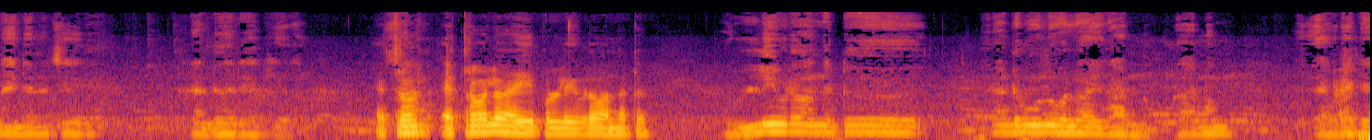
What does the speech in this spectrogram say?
മെയിന്റനൻസ് ചെയ്ത് രണ്ട് നിലയാക്കിയതാണ് എത്ര എത്ര കൊല്ലമായി പുള്ളി ഇവിടെ വന്നിട്ട്? പുള്ളി ഇവിടെ വന്നിട്ട് രണ്ട് മൂന്ന് കൊല്ലമായി കാണുന്നു. കാരണം എവിടെയൊക്കെ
